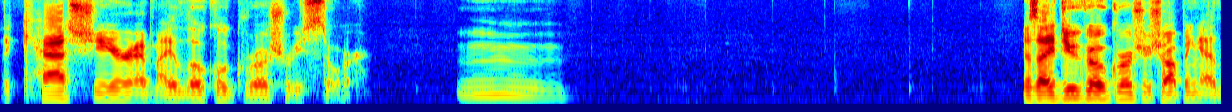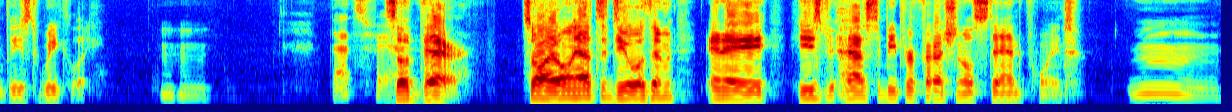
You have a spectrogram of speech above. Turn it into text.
the cashier at my local grocery store Mm. because I do go grocery shopping at least weekly. hmm That's fair. So there. So I only have to deal with him in a he's has to be professional standpoint. Mm.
